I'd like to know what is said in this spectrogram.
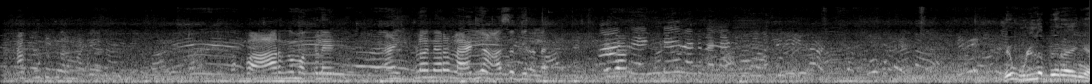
நான் கூட்டிட்டு வர மாட்டேன். பாருங்க மக்களே நான் இவ்வளவு நேரம் விளையாடியும் ஆசை தீரல. ஏ உள்ள போயிறாங்க.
